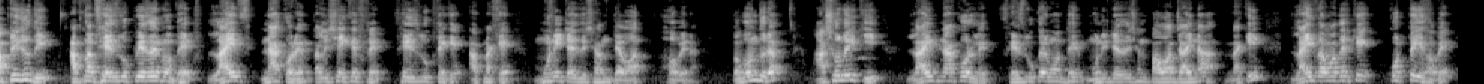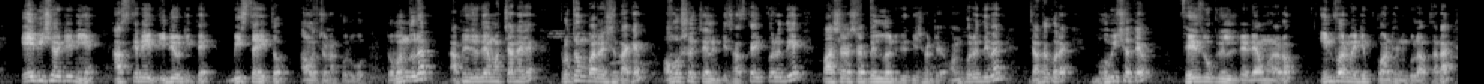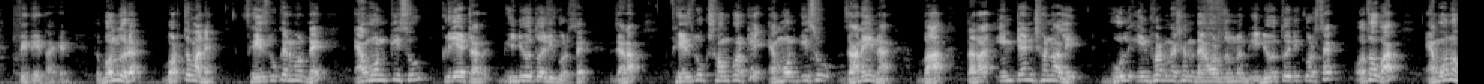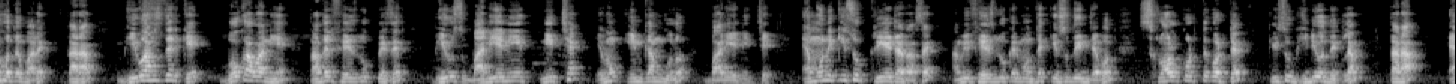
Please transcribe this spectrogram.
আপনি যদি আপনার ফেসবুক পেজের মধ্যে লাইভ না করেন, তাহলে সেই ক্ষেত্রে ফেসবুক থেকে আপনাকে মনিটাইজেশন দেওয়া হবে না। তো বন্ধুরা, আসলেই কি লাইভ না করলে ফেসবুকের মধ্যে মনিটাইজেশন পাওয়া যায় না? নাকি লাইভ আমাদেরকে করতেই হবে? এই বিষয়টি নিয়ে আজকের এই ভিডিওটিতে বিস্তারিত আলোচনা করব। তো বন্ধুরা, আপনি যদি আমার চ্যানেলে প্রথমবার এসে থাকেন, অবশ্যই চ্যানেলটি সাবস্ক্রাইব করে দিয়ে পাশে আসা বেল নোটিফিকেশনটি অন করে দিবেন, যাতে করে ভবিষ্যতেও ফেসবুক রিলেটেড এমন আরও ইনফরমেটিভ কন্টেন্টগুলো আপনারা পেতেই থাকেন। তো বন্ধুরা, বর্তমানে ফেসবুকের মধ্যে এমন কিছু ক্রিয়েটার ভিডিও তৈরি করছে যারা ফেসবুক সম্পর্কে এমন কিছু জানেই না বা তারা ইন্টেনশনালি ভুল ইনফরমেশন দেওয়ার জন্য ভিডিও তৈরি করছে অথবা এমনও হতে পারে তারা ভিউয়ার্সদেরকে বোকা বানিয়ে তাদের ফেসবুক পেজের ভিউজ বাড়িয়ে নিয়ে নিচ্ছে এবং ইনকামগুলো বাড়িয়ে নিচ্ছে। এমনই কিছু ক্রিয়েটার আছে, আমি ফেসবুকের মধ্যে কিছুদিন যাবৎ স্ক্রল করতে করতে কিছু ভিডিও দেখলাম, তারা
